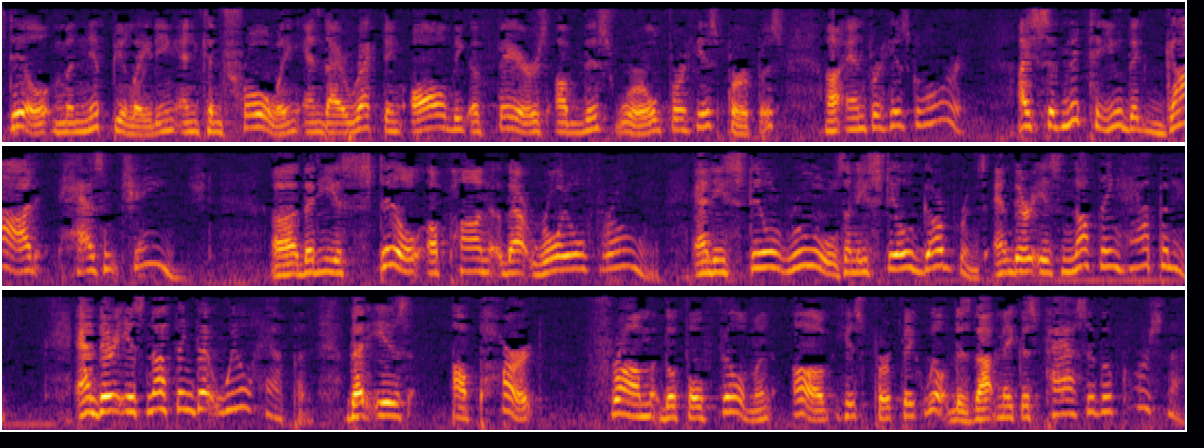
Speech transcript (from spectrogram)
still manipulating and controlling and directing all the affairs of this world for His purpose uh, and for His glory? I submit to you that God hasn't changed. uh, that he is still upon that royal throne. And he still rules and he still governs. And there is nothing happening. And there is nothing that will happen that is apart from the fulfillment of his perfect will. Does that make us passive? Of course not.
